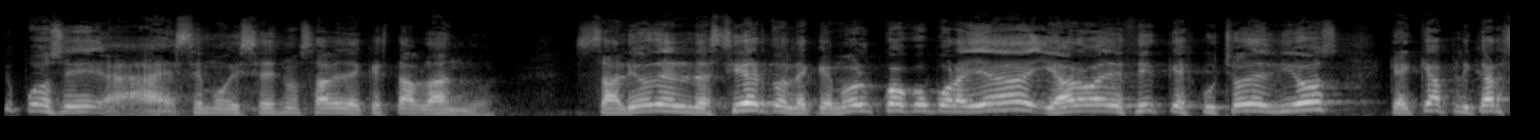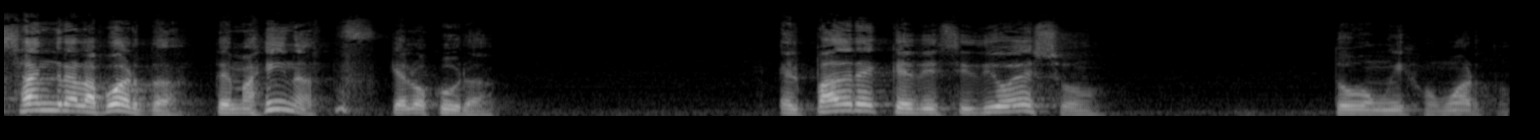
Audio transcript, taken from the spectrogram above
Yo puedo decir, ah, ese Moisés no sabe de qué está hablando. Salió del desierto, le quemó el coco por allá y ahora va a decir que escuchó de Dios que hay que aplicar sangre a la puerta. ¿Te imaginas? ¡Qué locura! El padre que decidió eso tuvo un hijo muerto.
